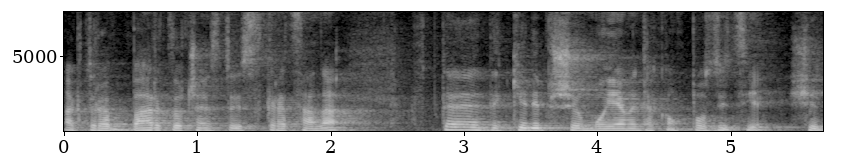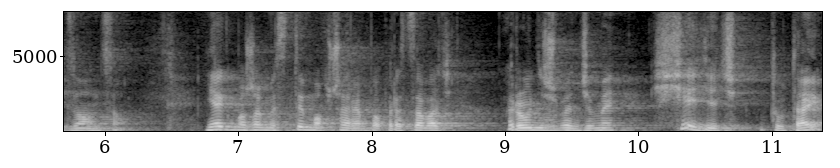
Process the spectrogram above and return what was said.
a która bardzo często jest skracana wtedy, kiedy przyjmujemy taką pozycję siedzącą. Jak możemy z tym obszarem popracować? Również będziemy siedzieć tutaj.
